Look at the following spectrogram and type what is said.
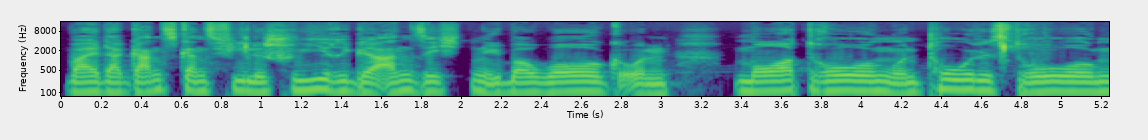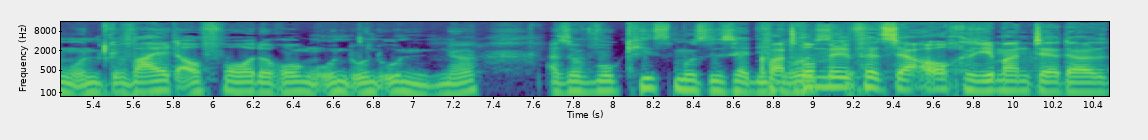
weil da ganz, ganz viele schwierige Ansichten über woke und Morddrohungen und Todesdrohungen und Gewaltaufforderungen und, und, und, ne? Also Wokismus ist ja die Quattro größte- Milf ist ja auch jemand, der da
